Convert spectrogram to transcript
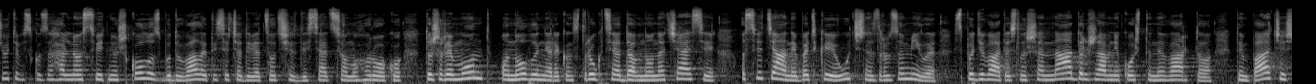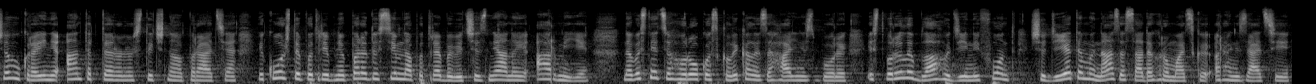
Чутівську загальноосвітню школу збудували 1967 року. Тож ремонт, оновлення, реконструкція давно на часі. Освітяни, батьки і учні зрозуміли, сподіватись лише на державні кошти не варто. Тим паче, що в Україні антитерористична операція, і кошти потрібні передусім на потреби вітчизняної армії. Навесні цього року скликали загальні збори і створили благодійний фонд, що діятиме на засадах громадської організації.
